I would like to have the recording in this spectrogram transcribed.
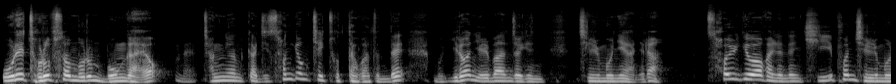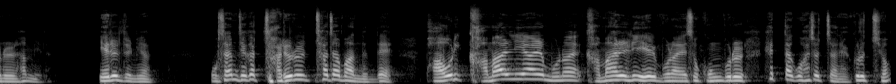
올해 졸업 선물은 뭔가요? 네, 작년까지 성경책 줬다고 하던데 뭐 이런 일반적인 질문이 아니라 설교와 관련된 깊은 질문을 합니다. 예를 들면 목사님 제가 자료를 찾아봤는데 바울이 가말리엘 문화 가말리엘 문화에서 공부를 했다고 하셨잖아요. 그렇죠?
